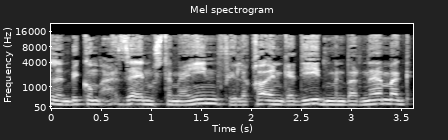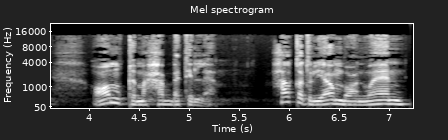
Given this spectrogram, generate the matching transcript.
أهلا بكم أعزائي المستمعين في لقاء جديد من برنامج عمق محبة الله. حلقة اليوم بعنوان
